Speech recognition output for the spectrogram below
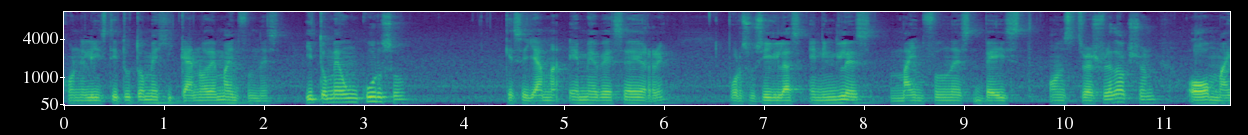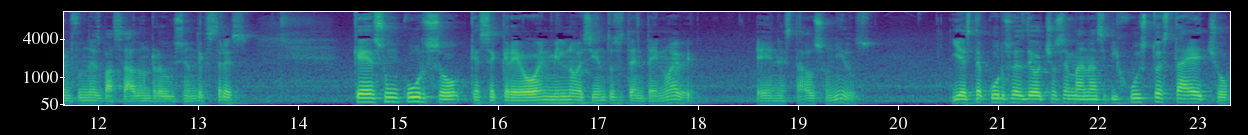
con el Instituto Mexicano de Mindfulness y tomé un curso que se llama MBCR, por sus siglas en inglés, Mindfulness Based on Stress Reduction o Mindfulness basado en reducción de estrés que es un curso que se creó en 1979 en Estados Unidos. Y este curso es de ocho semanas y justo está hecho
